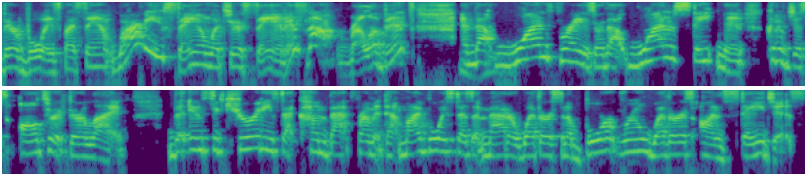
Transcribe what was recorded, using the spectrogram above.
their voice by saying, Why are you saying what you're saying? It's not relevant. And that mm-hmm. one phrase or that one statement could have just altered their life the insecurities that come back from it that my voice doesn't matter whether it's in a boardroom whether it's on stages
